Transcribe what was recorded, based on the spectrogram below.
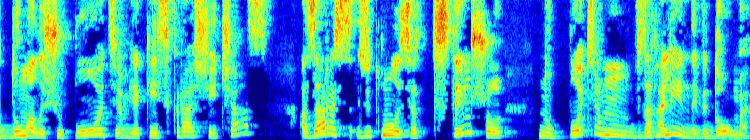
думали, що потім якийсь кращий час. А зараз зіткнулися з тим, що ну, потім взагалі невідоме.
